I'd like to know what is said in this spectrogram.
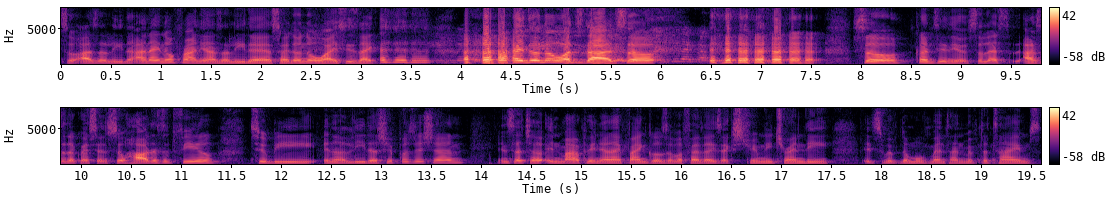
So as a leader, and I know Frania as a leader, so I don't know why she's like, I don't know what's that. So, so continue. So let's answer the question. So how does it feel to be in a leadership position? In such a, in my opinion, I find Girls of a Feather is extremely trendy. It's with the movement and with the times,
